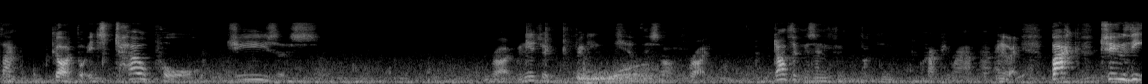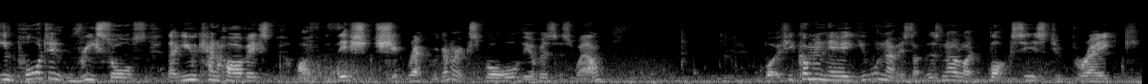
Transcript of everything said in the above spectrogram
Thank god, but it's Topor. Jesus. Right, we need to freaking kill this off. Right. I don't think there's anything fucking crappy around now. Anyway, back to the important resource that you can harvest off this shipwreck. We're going to explore all the others as well. But if you come in here, you will notice that there's no like boxes to break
